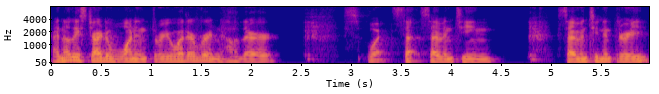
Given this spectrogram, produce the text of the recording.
I know they started one and three or whatever, and now they're what 17 17 and three,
